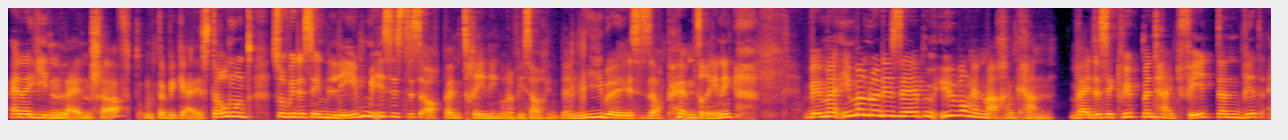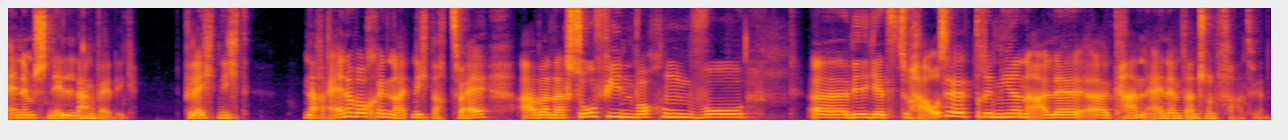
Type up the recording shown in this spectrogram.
einer jeden Leidenschaft und der Begeisterung. Und so wie das im Leben ist, ist es auch beim Training oder wie es auch in der Liebe ist, ist es auch beim Training. Wenn man immer nur dieselben Übungen machen kann, weil das Equipment halt fehlt, dann wird einem schnell langweilig. Vielleicht nicht nach einer Woche, nicht nach zwei, aber nach so vielen Wochen, wo äh, wir jetzt zu Hause trainieren alle, äh, kann einem dann schon Fahrt werden.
